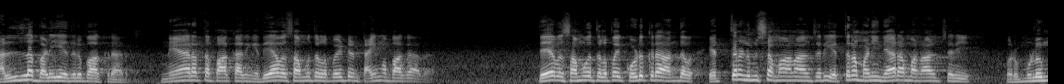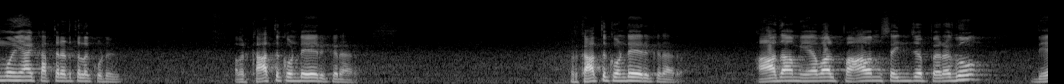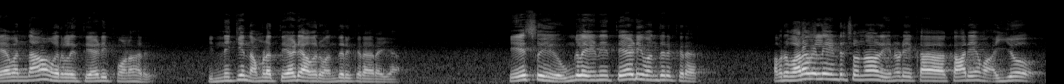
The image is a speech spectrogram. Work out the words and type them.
நல்ல பலியை எதிர்பார்க்கிறார். நேரத்தை பார்க்காதீங்க. தேவ சமூகத்தில் போயிட்டு டைமை பார்க்காத. தேவ சமூகத்தில் போய் கொடுக்குற அந்த எத்தனை நிமிஷமானாலும் சரி எத்தனை மணி நேரமானாலும் சரி ஒரு முழுமையாக கத்தர் இடத்துல கொடு. அவர் காத்துக்கொண்டே இருக்கிறார். அவர் காத்துக்கொண்டே இருக்கிறார். ஆதாம் ஏவால் பாவம் செஞ்ச பிறகும் தேவன் தான் அவர்களை தேடி போனார். இன்னைக்கு நம்மளை தேடி அவர் வந்திருக்கிறார் ஐயா. இயேசு உங்களை என்னை தேடி வந்திருக்கிறார். அவர் வரவில்லை என்று சொன்னால் என்னுடைய கா- காரியம் ஐயோ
